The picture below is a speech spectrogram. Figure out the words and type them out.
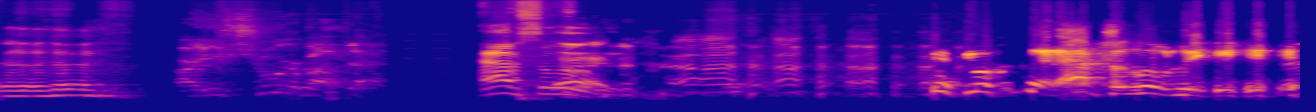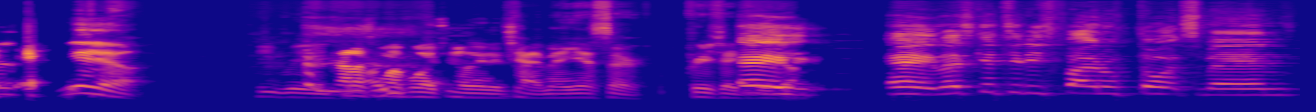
Are you sure about that? absolutely. Absolutely. Yeah. he really Shout out to my boy Telly in the chat, man. Yes, sir. Appreciate Hey, you. hey, let's get to these final thoughts, man.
